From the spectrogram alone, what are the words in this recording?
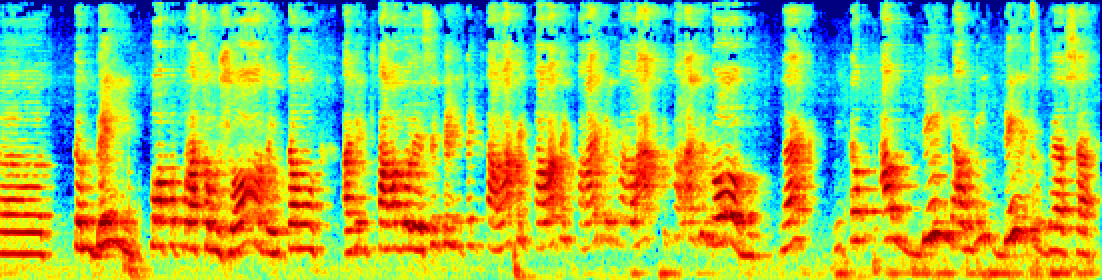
uh, também com a população jovem, então a gente fala adolescente, a gente tem que falar, tem que falar, tem que falar, tem que falar, tem que falar de novo, né? Então, alguém, alguém dentro dessa,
